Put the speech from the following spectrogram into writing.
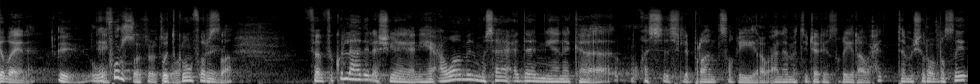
قضينا. إيه وفرصة تعتبر. وتكون فرصة. إيه. ففي كل هذه الأشياء يعني هي عوامل مساعدة إني أنا كمؤسس لبراند صغير أو علامة تجاريه صغيرة أو حتى مشروع بسيط.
